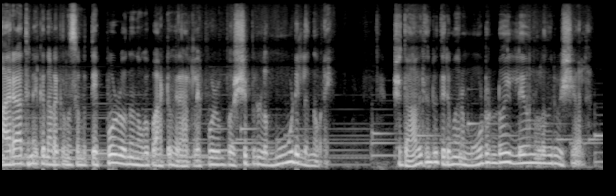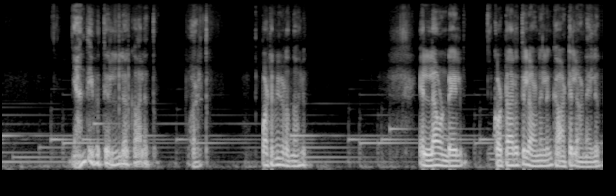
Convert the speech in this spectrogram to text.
ആരാധനയൊക്കെ നടക്കുന്ന സമയത്ത് എപ്പോഴും ഒന്നും നമുക്ക് പാട്ട് വരാറില്ല. എപ്പോഴും വർഷിപ്പിനുള്ള മൂഡില്ലെന്ന് പറയും. പക്ഷെ ദാവിദിന്റെ തീരുമാനം മൂടുണ്ടോ ഇല്ലയോ എന്നുള്ളതൊരു വിഷയമല്ല. ഞാൻ ദൈവത്തെ എല്ലാ കാലത്തും വാഴ്ത്തും. പട്ടിണി കിടന്നാലും എല്ലാം ഉണ്ടെങ്കിലും കൊട്ടാരത്തിലാണേലും കാട്ടിലാണേലും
